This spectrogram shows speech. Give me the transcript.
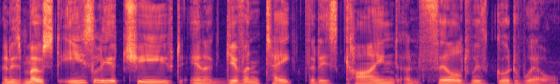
and is most easily achieved in a give and take that is kind and filled with goodwill.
